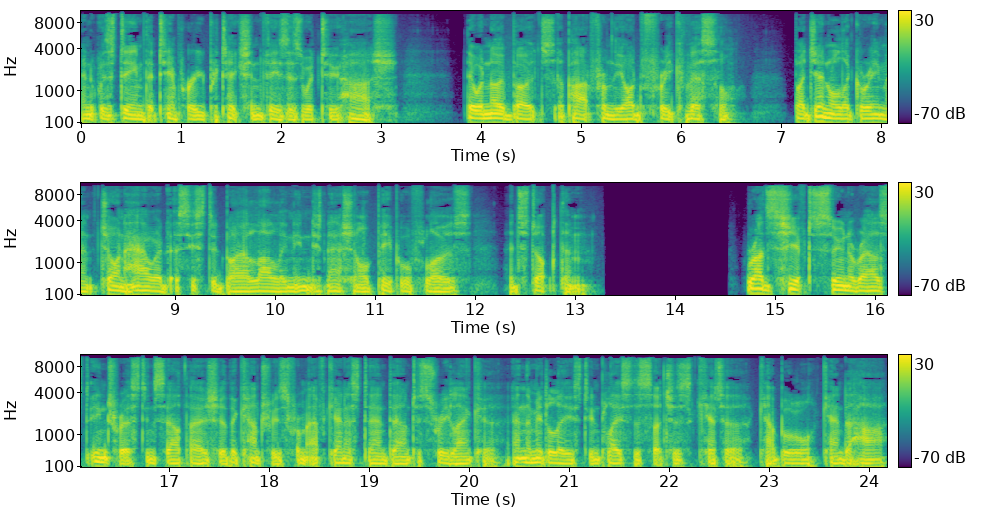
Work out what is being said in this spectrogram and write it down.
and it was deemed that temporary protection visas were too harsh. There were no boats apart from the odd freak vessel. By general agreement, John Howard, assisted by a lull in international people flows, had stopped them. Rudd's shift soon aroused interest in South Asia, the countries from Afghanistan down to Sri Lanka, and the Middle East in places such as Quetta, Kabul, Kandahar,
